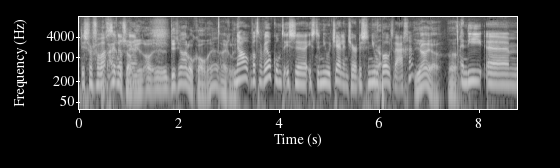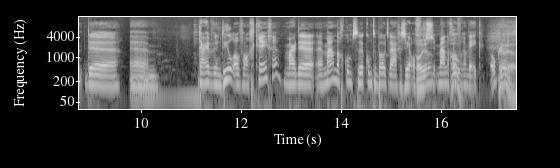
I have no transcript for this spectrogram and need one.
Dus we Want verwachten eigenlijk dat zou die in- oh, eh, dit jaar al komen, hè, eigenlijk. Nou, wat er wel komt is, eh, is de nieuwe Challenger. Dus de nieuwe Ja. bootwagen. Ja, ja. En die, ehm, de, ehm, daar hebben we een deel al van gekregen. Maar de, eh, maandag komt, eh, komt de bootwagen zelf. Oh ja? Dus maandag Oh. over een week. Oké. Ja, ja,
